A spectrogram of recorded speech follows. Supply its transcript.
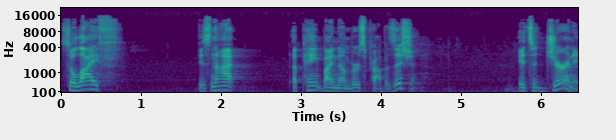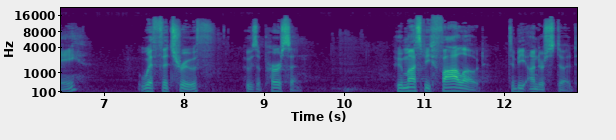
So life is not a paint by numbers proposition, it's a journey with the truth, who's a person, who must be followed to be understood.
